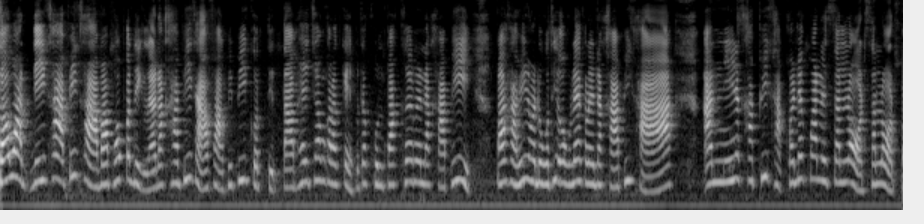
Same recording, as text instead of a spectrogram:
สวัสดีค่ะ พี่ขามาพบกันอีกแล้วนะคะ พี่ขาฝากพี่ๆกดติดตามให้ช่องกระเกตพุทธคุณพักเครื่องด้วยนะคะ พี่มาค่ะพี่มาดูกันที่องค์แรกเลยนะคะ พี่ขา อันนี้นะคะ พี่ขาเขาเรียกว่าอะไรสลอดสลอดป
